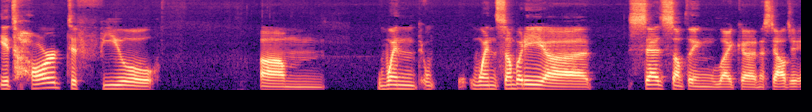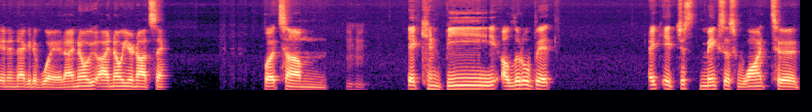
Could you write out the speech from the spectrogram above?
it's hard to feel um, when when somebody uh, says something like uh, nostalgia in a negative way, and I know I know you're not saying, but um, Mhm. it can be a little bit. It, it just makes us want to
